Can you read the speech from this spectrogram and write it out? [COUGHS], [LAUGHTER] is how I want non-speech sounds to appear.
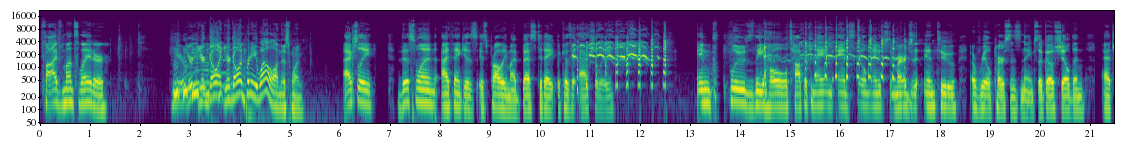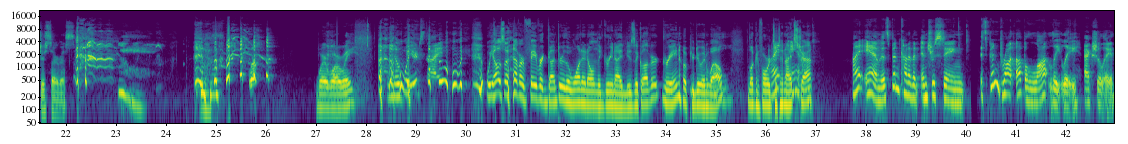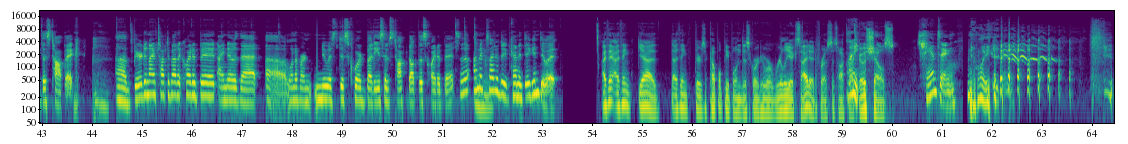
Five months later, you're you're going you're going pretty well on this one. actually this one I think is is probably my best to date because it actually includes the whole topic name and still managed to merge it into a real person's name. So go Sheldon at your service. [SIGHS] Where were we? No [LAUGHS] We- side. [LAUGHS] we, we also have our favorite Gunter, the one and only Green Eyed Music Lover. Green, hope you're doing well. Looking forward to I tonight's am. chat. I am. It's been kind of an interesting. It's been brought up a lot lately, actually. This topic. [CLEARS THROAT] Uh, Beard and I have talked about it quite a bit. I know that uh, one of our newest Discord buddies has talked about this quite a bit. So I'm Mhm. excited to kind of dig into it. I think I think yeah, I think there's a couple people in Discord who are really excited for us to talk about Right. ghost shells. Chanting. [LAUGHS] Like-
